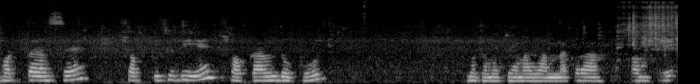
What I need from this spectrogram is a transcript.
ভর্তা আছে সব কিছু দিয়ে সকাল, দুপুর মোটামুটি আমার রান্না করা কমপ্লিট।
